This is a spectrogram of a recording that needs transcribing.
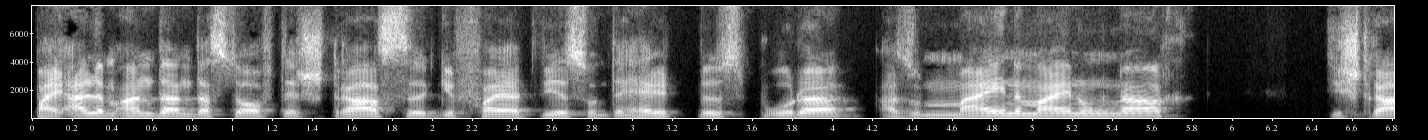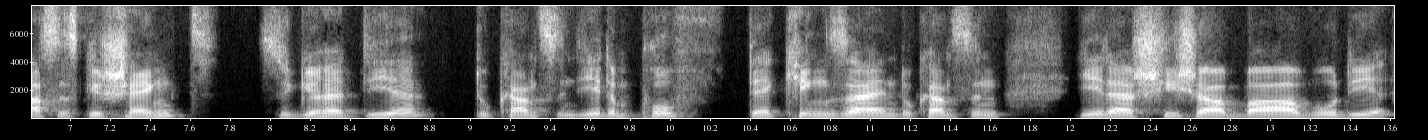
Bei allem anderen, dass du auf der Straße gefeiert wirst und der Held bist, Bruder, also meine Meinung nach, die Straße ist geschenkt, sie gehört dir. Du kannst in jedem Puff der King sein, du kannst in jeder Shisha-Bar, wo die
